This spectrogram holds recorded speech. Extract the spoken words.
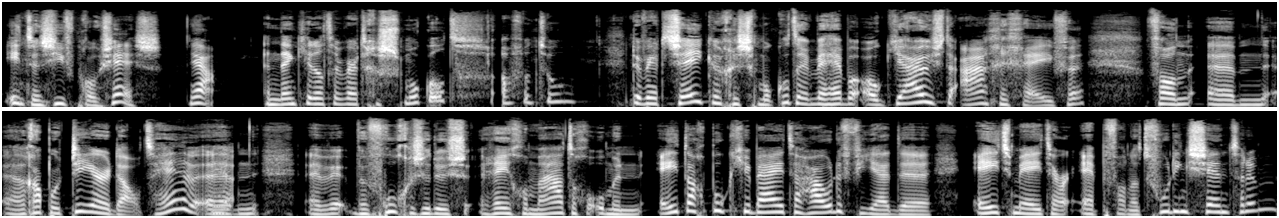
intensief proces. Ja. En denk je dat er werd gesmokkeld af en toe? Er werd zeker gesmokkeld en we hebben ook juist aangegeven van um, rapporteer dat. Hè? Ja. Um, we, we, vroegen ze dus regelmatig om een eetdagboekje bij te houden via de Eetmeter app van het voedingscentrum.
